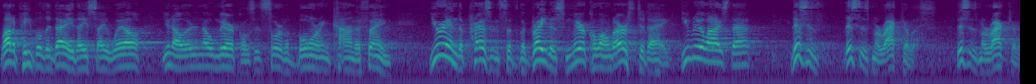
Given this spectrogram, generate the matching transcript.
A lot of people today, they say, well, you know, there's no miracles. It's sort of a boring kind of thing. You're in the presence of the greatest miracle on earth today. Do you realize that? This is, this is miraculous. This is miraculous.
